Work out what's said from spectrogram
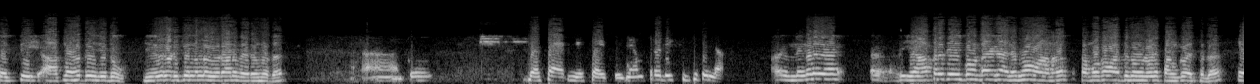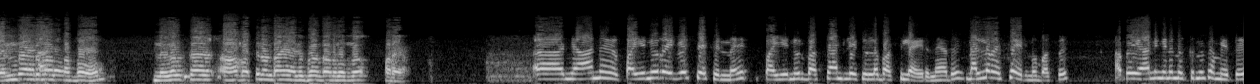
വ്യക്തി ആത്മഹത്യ ചെയ്തു. ജീവനൊടുക്കുന്നുള്ള വിവരമാണ് വരുന്നത്. ഞാൻ പ്രതീക്ഷിച്ചിട്ടില്ല. നിങ്ങൾ യാത്ര ചെയ്യുമ്പോൾ ഉണ്ടായ അനുഭവമാണ് സമൂഹ മാധ്യമങ്ങളിലൂടെ പങ്കുവച്ചത്. എന്തായിരുന്നു ആ സംഭവം? നിങ്ങൾക്ക് ആ ബസ്സിലുണ്ടായ അനുഭവം എന്താണെന്നൊന്ന് പറയാം. ഞാൻ പയ്യന്നൂർ റെയിൽവേ സ്റ്റേഷനിൽ നിന്ന് പയ്യന്നൂർ ബസ് സ്റ്റാൻഡിലേക്കുള്ള ബസ്സിലായിരുന്നു. അത് നല്ല രസമായിരുന്നു ബസ്. അപ്പൊ ഞാനിങ്ങനെ നിൽക്കുന്ന സമയത്ത്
